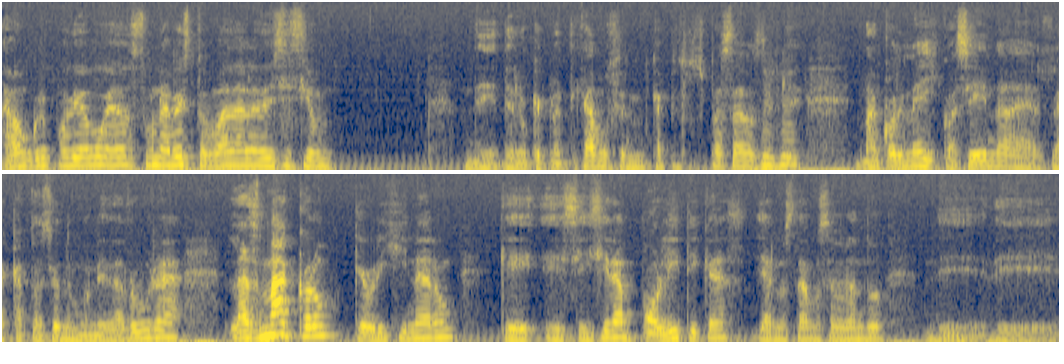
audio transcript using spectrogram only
a un grupo de abogados, una vez tomada la decisión de, de lo que platicamos en capítulos pasados, de que Banco de México, Hacienda, la captación de moneda dura, las macro que originaron que eh, se hicieran políticas, ya no estamos hablando de, de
